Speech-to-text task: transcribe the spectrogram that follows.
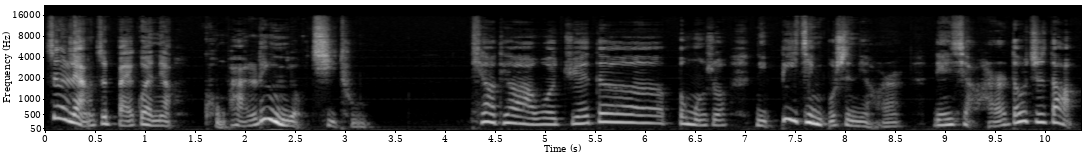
这两只白鹳鸟恐怕另有企图。”跳跳啊，我觉得，蹦蹦说：“你毕竟不是鸟儿，连小孩都知道，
